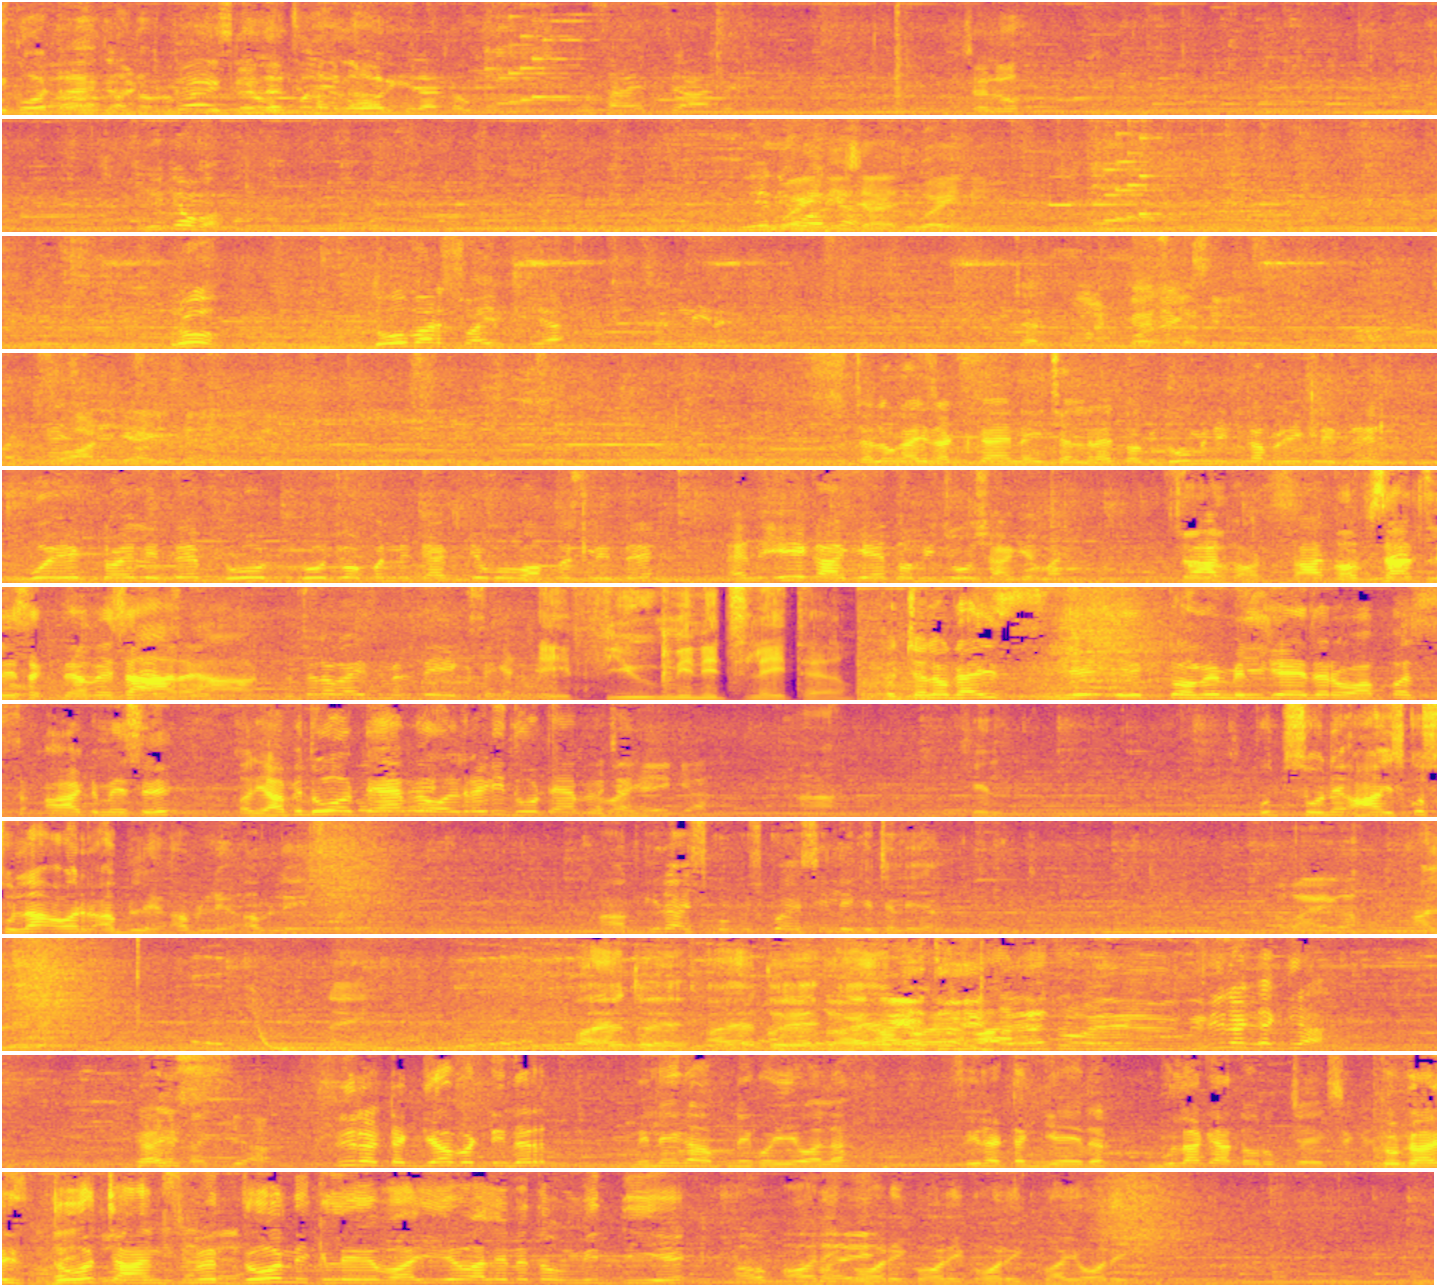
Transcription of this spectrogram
एक और ट्राई करता हूँ इसके ऊपर एक और गिराता हूँ तो शायद से आ जाए चलो। ये क्या हुआ? ये नहीं हुआ नहीं क्या? शायद हुआ ही नहीं। ब्रो दो बार स्वाइप किया चल नहीं रहे चल चलो गाइस अटका है नहीं चल रहा है तो अभी दो मिनट का ब्रेक लेते हैं। वो एक टॉय लेते हैं दो दो जो अपन ने टैप किए वो वापस लेते हैं। एंड एक आ गया है तो अभी जोश आ गया मन सात और सात अब साथ ले सकते हैं अब ऐसा आ रहा है। हाँ तो चलो गाइस मिलते हैं एक सेकंड later. तो चलो गाइस ये एक तो हमें मिल गया इधर वापस आठ में से। और यहाँ पे दो टैब है ऑलरेडी दो टैब है भाई। हाँ खेल। कुछ सोने हाँ इसको सुला और अब ले अब ले अब ले इसको ले। हाँ गिरा इसको इसको ऐसे ही लेके चले जा। अब आएगा? हाँ ले ले। नहीं। आया तो है आया तो है आया तो है आया तो है। फिर अटक गया। गाइस फिर अटक गया बट इधर मिलेगा अपने को ये वाला। फिर अटक गया इधर। बुला के आता हूँ रुक जाए एक सेकंड तो गाइस दो चांस में दो निकले। भाई ये वाले ने तो उम्मीद दी है। और एक और एक और एक और एक भाई और एक।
